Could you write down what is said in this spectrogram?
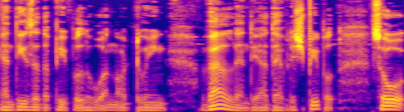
And these are the people who are not doing well and they are the average people. So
